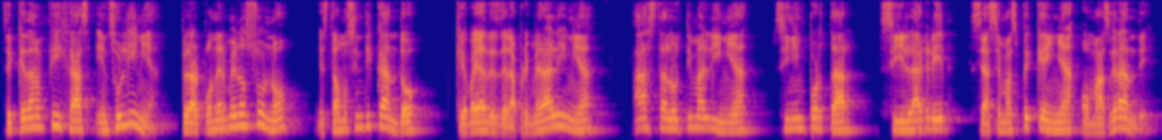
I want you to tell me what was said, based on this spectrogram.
se quedan fijas en su línea, pero al poner menos 1, estamos indicando que vaya desde la primera línea hasta la última línea, sin importar si la grid se hace más pequeña o más grande.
